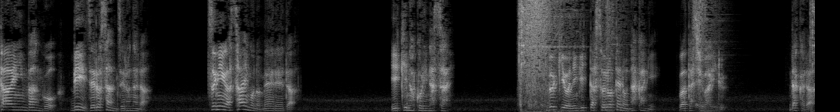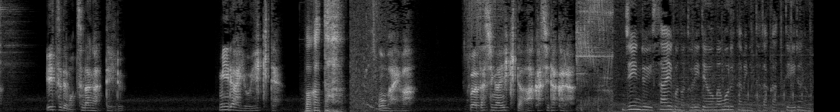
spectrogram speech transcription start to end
隊員番号 B0307 次が最後の命令だ。生き残りなさい。武器を握ったその手の中に私はいる。だからいつでもつながっている。未来を生きて。わかった。お前は私が生きた証だから。人類最後の砦を守るために戦っているのが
